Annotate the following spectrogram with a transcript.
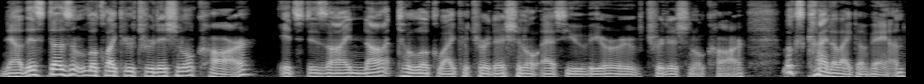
Now, this doesn't look like your traditional car. It's designed not to look like a traditional SUV or a traditional car. It looks kind of like a van.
